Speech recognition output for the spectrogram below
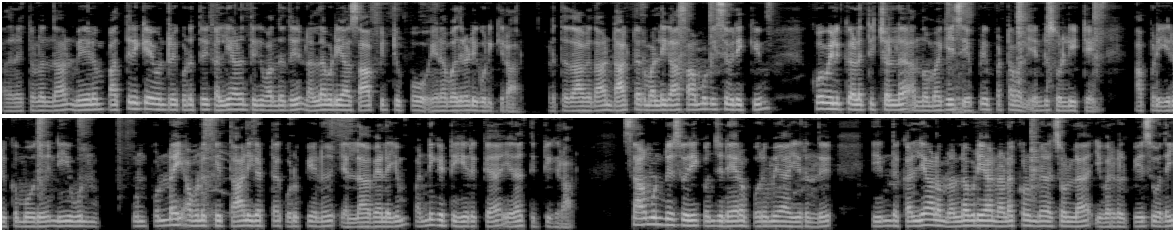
அதனைத் தொடர்ந்தான் மேலும் பத்திரிகை ஒன்றை கொடுத்து கல்யாணத்துக்கு வந்தது நல்லபடியாக சாப்பிட்டு போ என பதிலடி கொடுக்கிறார். அடுத்ததாக தான் டாக்டர் மல்லிகா சாமுண்டீஸ்வரிக்கும் கோவிலுக்கு அழைத்துச் செல்ல அந்த மகேஷ் எப்படிப்பட்டவன் என்று சொல்லிட்டேன். அப்படி இருக்கும்போது நீ உன் உன் பொண்ணை அவனுக்கு தாலி கட்ட கொடுப்பேன்னு எல்லா வேலையும் பண்ணிக்கிட்டு இருக்க என திட்டுகிறார். சாமுண்டீஸ்வரி கொஞ்ச நேரம் பொறுமையாக இருந்து இந்த கல்யாணம் நல்லபடியாக நடக்கணும் என சொல்ல இவர்கள் பேசுவதை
